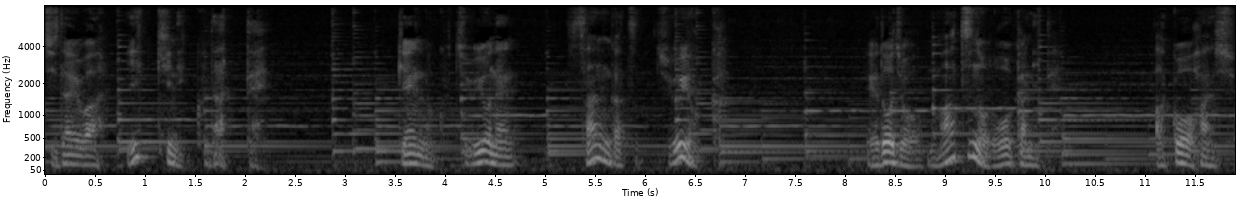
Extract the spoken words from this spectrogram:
時代は一気に下って。元禄14年。3月14日。江戸城松の廊下にて赤穂藩主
